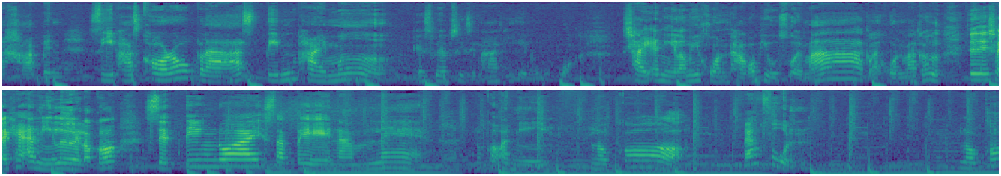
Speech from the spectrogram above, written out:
นะคะ เป็น C Plus Coral Glass Tint Primer SPF 45 PA บวกบวก ใช้อันนี้แล้วมีคนทักว่าผิวสวยมากหลายคนมากก็คือจริงๆใช้แค่อันนี้เลย แล้วก็เซตติ้งด้วยสเปรย์น้ำแร่แล้วก็อันนี้ แล้วก็แป้งฝุ่น แล้วก็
